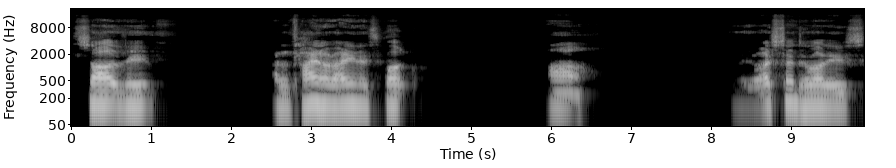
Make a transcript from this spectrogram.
So the at the time of writing this book, uh, the Western devotees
